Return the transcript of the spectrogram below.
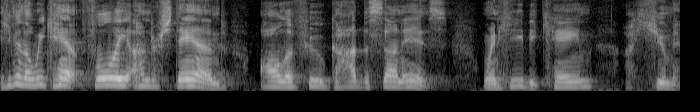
Even though we can't fully understand all of who God the Son is when he became a human.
